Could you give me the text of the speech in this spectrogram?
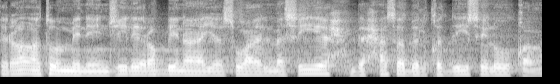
قراءة من إنجيل ربنا يسوع المسيح بحسب القديس لوقا.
